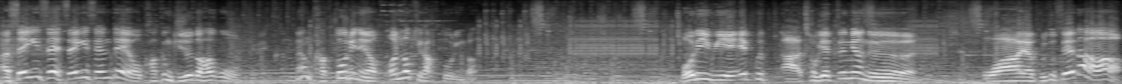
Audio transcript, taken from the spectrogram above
아 세긴 세 세긴 센데 어, 가끔 기절도 하고 그냥 각돌이네요 언럭키 각돌인가? 머리 위에 F 아 저게 뜨면은 와야 그래도 세다.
